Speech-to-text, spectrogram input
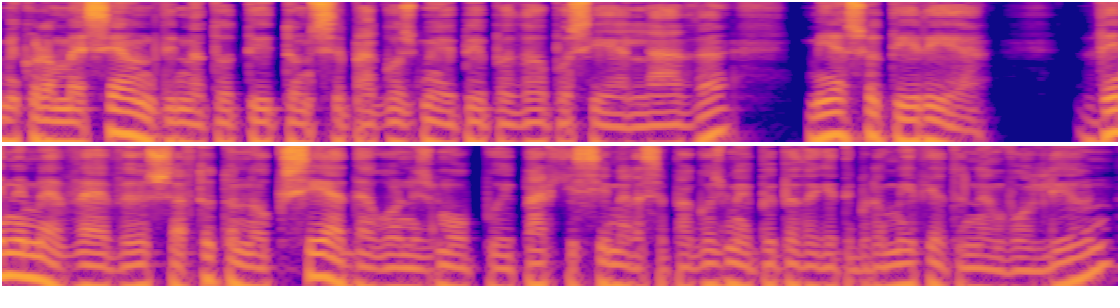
μικρομεσαίων δυνατοτήτων σε παγκόσμιο επίπεδο όπως η Ελλάδα μια σωτηρία. Δεν είμαι βέβαιος σε αυτόν τον οξύ ανταγωνισμό που υπάρχει σήμερα σε παγκόσμιο επίπεδο για την προμήθεια των εμβολίων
